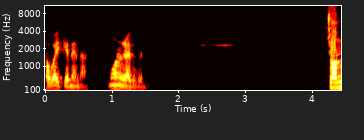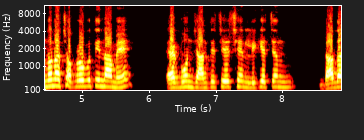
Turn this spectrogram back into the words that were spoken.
সবাই কেনে না। মনে রাখবেন। চন্দনা চক্রবর্তী নামে এক বোন জানতে চেয়েছেন, লিখেছেন, দাদা,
